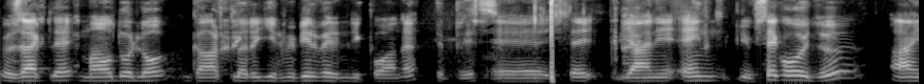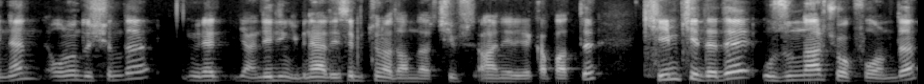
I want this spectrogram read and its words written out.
Özellikle Maudolo guardları 21 verimlilik puanı. Sürpriz. E, işte yani en yüksek oydu. Aynen. Onun dışında yani dediğim gibi neredeyse bütün adamlar çift haneliyle kapattı. Kimki'de de de uzunlar çok formda.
